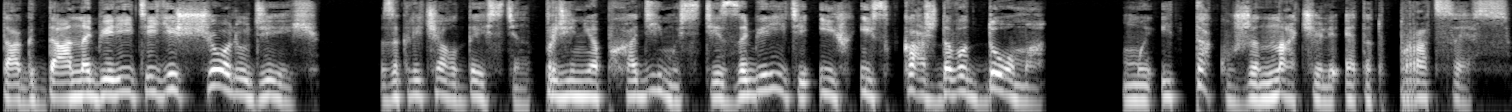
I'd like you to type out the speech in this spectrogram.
Тогда наберите еще людей!» — закричал Дестин. «При необходимости заберите их из каждого дома. Мы и так уже начали этот процесс».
